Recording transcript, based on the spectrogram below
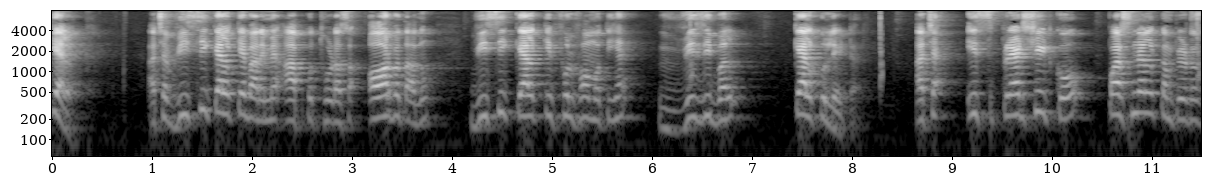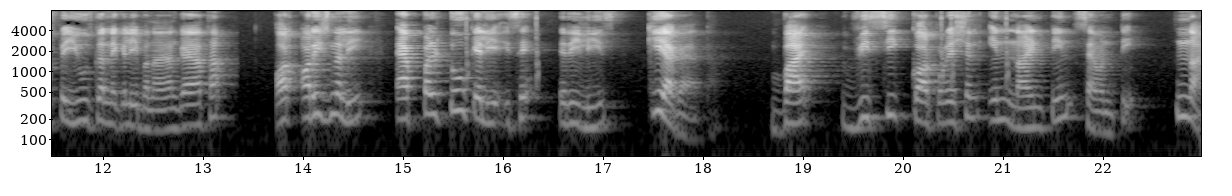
कैल्क अच्छा वीसी कैल्क के बारे में आपको थोड़ा सा और बता दूँ। वीसी कैल्क की फुल फॉर्म होती है विजिबल कैलकुलेटर अच्छा इस स्प्रेडशीट को पर्सनल कंप्यूटर्स पे यूज़ करने के लिए बनाया गया था और ओरिजिनली एप्पल टू के लिए इसे रिलीज़ किया गया था बाय वीसी कॉरपोरेशन इन 1979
